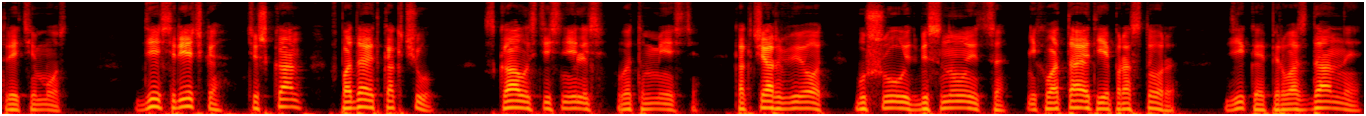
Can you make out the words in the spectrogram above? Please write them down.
третий мост. Здесь речка Тишкан впадает в Кокчу. Скалы стеснились в этом месте. Кокча рвет, бушует, беснуется, не хватает ей простора. Дикая, первозданная,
